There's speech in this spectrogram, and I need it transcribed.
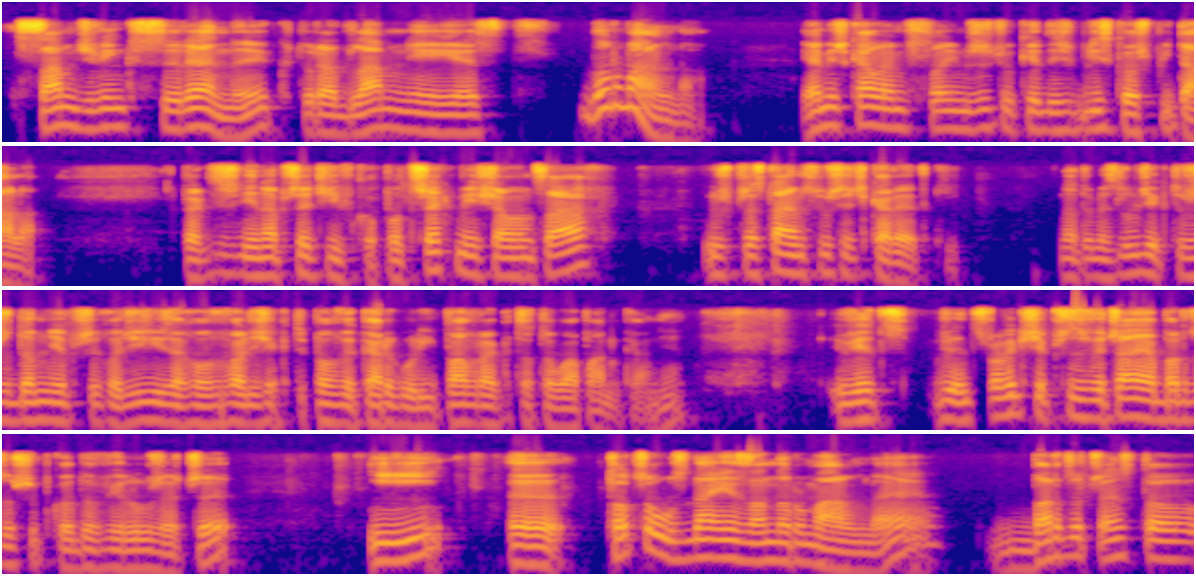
Sam dźwięk syreny, która dla mnie jest normalna. Ja mieszkałem w swoim życiu kiedyś blisko szpitala praktycznie naprzeciwko. Po trzech miesiącach już przestałem słyszeć karetki. Natomiast ludzie, którzy do mnie przychodzili, zachowywali się jak typowy kargul i pawrak, co to łapanka, nie? Więc, więc człowiek się przyzwyczaja bardzo szybko do wielu rzeczy i e, to, co uznaje za normalne, bardzo często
